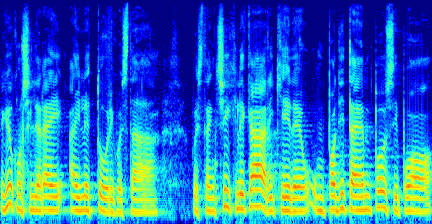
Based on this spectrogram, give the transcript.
Io consiglierei ai lettori questa, questa enciclica, richiede un po' di tempo, si può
